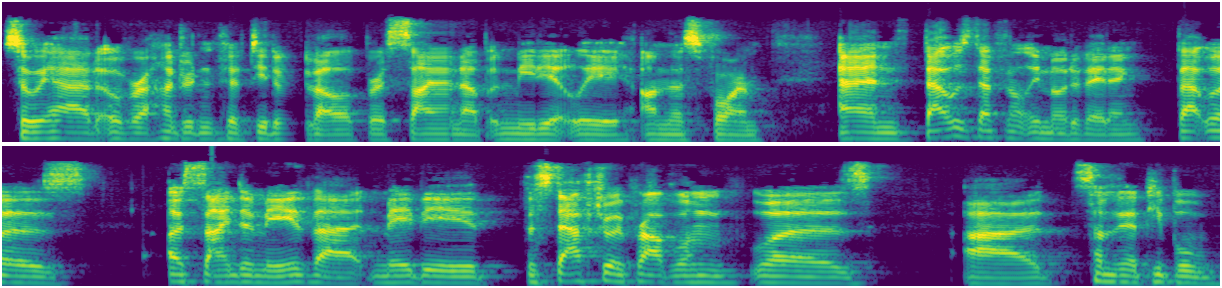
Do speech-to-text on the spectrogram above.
So we had over 150 developers sign up immediately on this form. And that was definitely motivating. That was a sign to me that maybe the Staffjoy problem was uh, something that people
